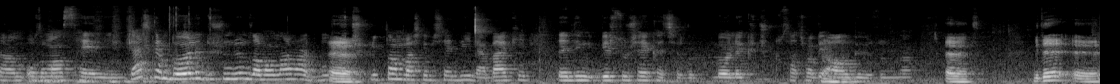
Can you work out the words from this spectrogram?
ben o zaman sevmeyeyim. Gerçekten böyle düşündüğüm zamanlar vardı. Bu Evet. küçüklükten başka bir şey değil yani. Belki dediğim gibi bir sürü şey kaçırdım. Böyle küçük saçma bir Hı hı. algı yüzünden. Evet. Bir de e,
